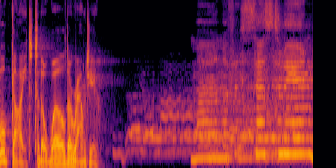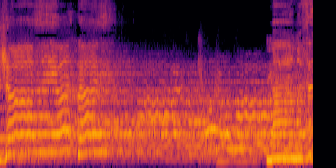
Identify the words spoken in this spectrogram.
your guide to the world around you. My mother says to me, enjoy your life. My mother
